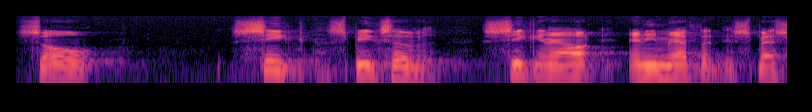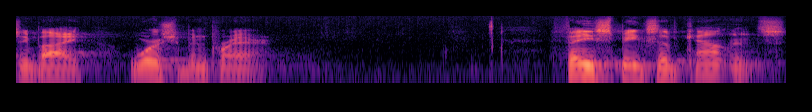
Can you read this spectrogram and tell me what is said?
So seek speaks of seeking out any method, especially by worship and prayer. Faith speaks of countenance,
